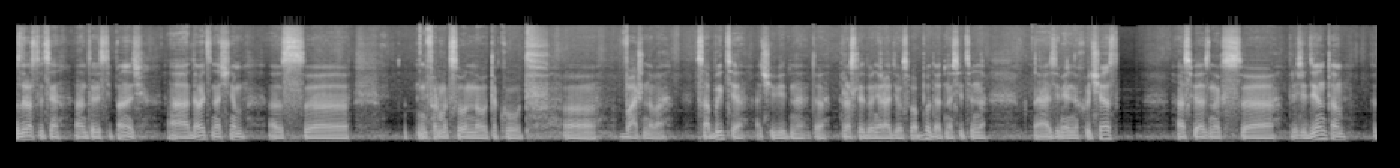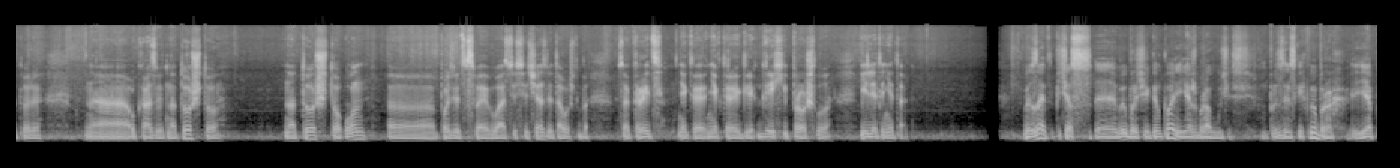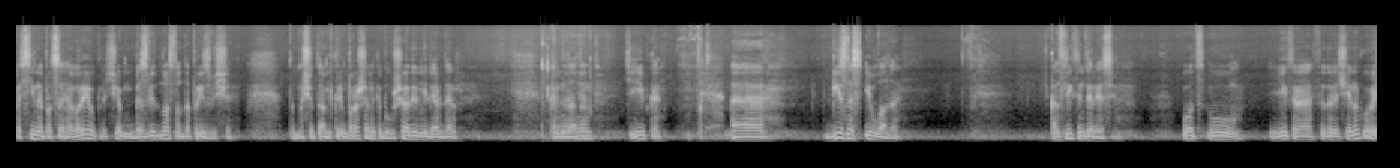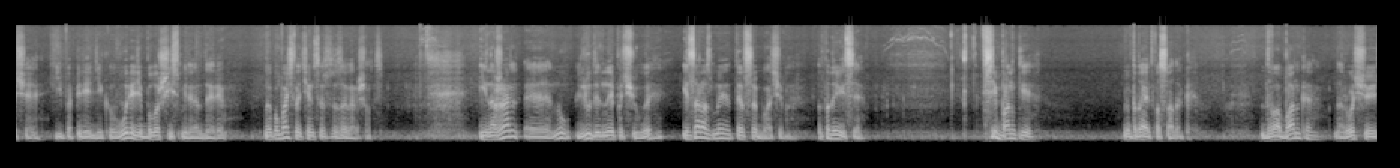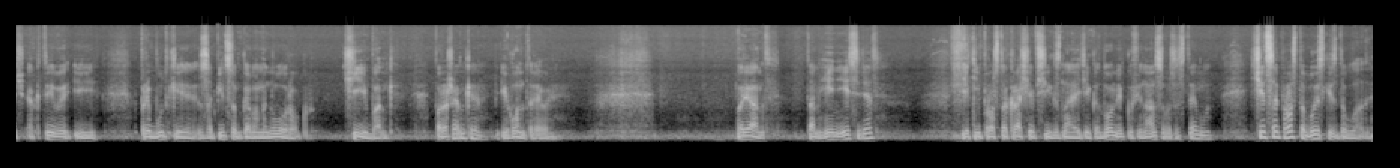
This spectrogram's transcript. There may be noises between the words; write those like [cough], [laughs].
Здравствуйте, Анатолий Степанович. А, давайте начнем с э, информационного такого вот э, важного события, очевидно, это расследование Радио Свободы относительно э, земельных участков, э, связанных с президентом, который указывает на то, что на то, что он пользуется своей властью сейчас для того, чтобы закрыть некоторые, некоторые грехи прошлого. Или это не так? Ви знаєте, під час е, виборчої кампанії я ж брав участь у президентських виборах. І я постійно про це говорив, причому безвідносно до прізвища. Тому що там, крім Порошенка, був ще один мільярдер, кандидатом Тігіпка. Е, бізнес і влада. Конфлікт інтересів. От у Віктора Федоровича Януковича і попередника в уряді було 6 мільярдерів. Ми побачили, чим це все завершилося. І, на жаль, е, ну, люди не почули. І зараз ми те все бачимо. От подивіться, всі банки випадають в осадок. Два банки нарощують активи і прибутки за підсумками минулого року. Чиї банки? Порошенка і Гонтарєвої. Варіант. Там генії сидять, які просто краще всіх знають економіку, фінансову систему. Чи це просто близькість до влади?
